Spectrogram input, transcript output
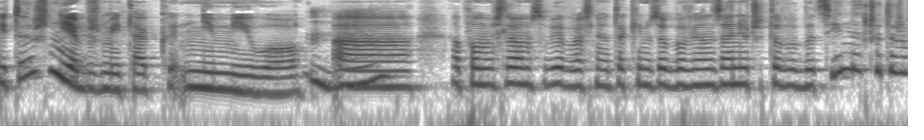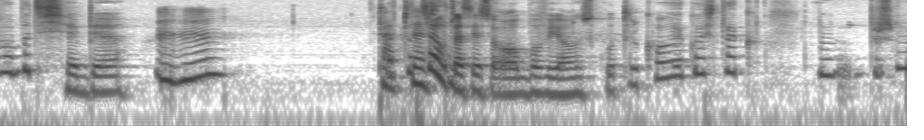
I to już nie brzmi tak niemiło, Mhm. a, a pomyślałam sobie właśnie o takim zobowiązaniu, czy to wobec innych, czy też wobec siebie. Mhm. Tak, Tak, to cały czas jest o obowiązku, tylko jakoś tak brzmi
